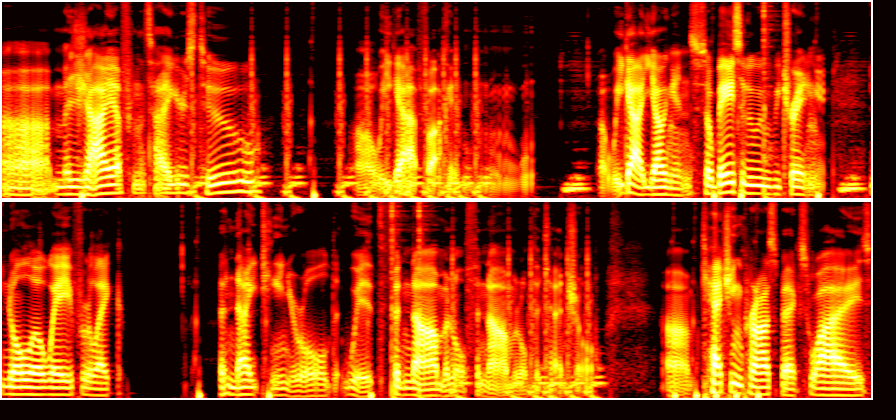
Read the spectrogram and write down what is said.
Uh, Majaya from the Tigers too. Oh, we got fucking. Oh, we got youngins. So basically, we would be trading Nola away for like a 19 year old with phenomenal, phenomenal potential. Um, catching prospects wise,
